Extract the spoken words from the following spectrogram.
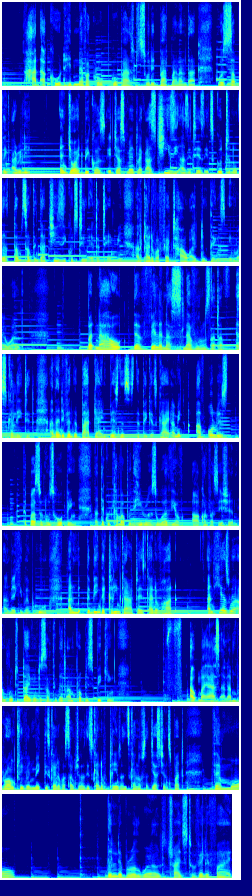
had a code he'd never go past. So did Batman, and that was something I really enjoyed because it just meant like as cheesy as it is it's good to know that th- something that cheesy could still entertain me and kind of affect how i do things in my world but now the villainous levels that have escalated, and then even the bad guy in business is the biggest guy. I mean, I'm always the person who's hoping that they could come up with heroes worthy of our conversation and making them cool. And the, being the clean character is kind of hard. And here's where I'm going to dive into something that I'm probably speaking out my ass and I'm wrong to even make this kind of assumptions or this kind of claims or these kind of suggestions. But the more the liberal world tries to vilify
